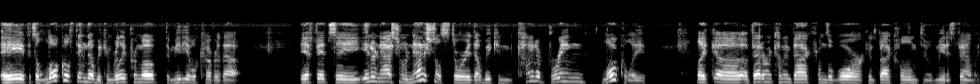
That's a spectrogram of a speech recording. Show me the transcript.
A, if it's a local thing that we can really promote, the media will cover that. If it's a international or national story that we can kind of bring locally, like uh, a veteran coming back from the war comes back home to meet his family.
